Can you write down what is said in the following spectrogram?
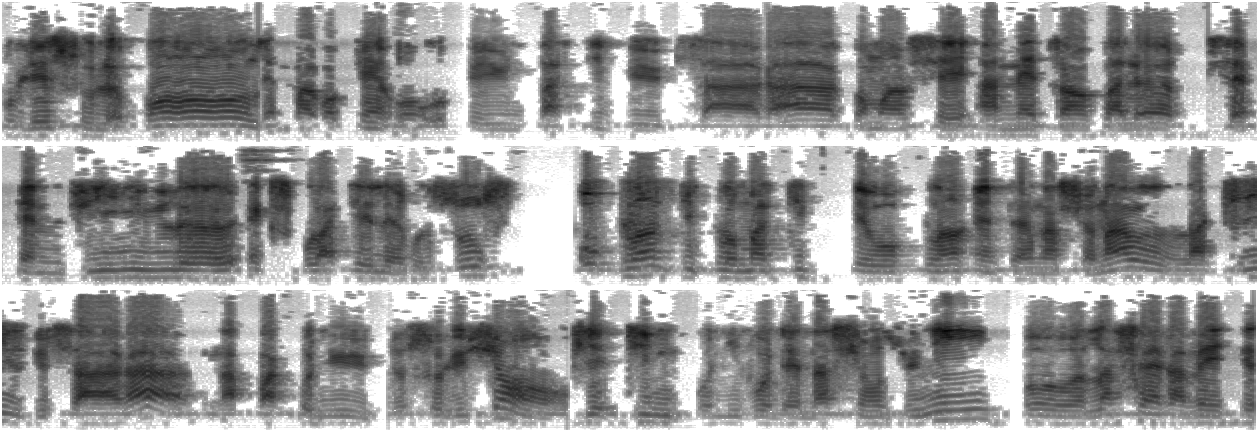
coulé sous le pont. Les Marocains ont occupé une partie du Sahara, commencé à mettre en valeur certaines villes, exploiter les ressources. Au plan diplomatique et au plan international, la crise du Sahara n'a pas connu de solution. Piétine au niveau des Nations Unies, l'affaire avait été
